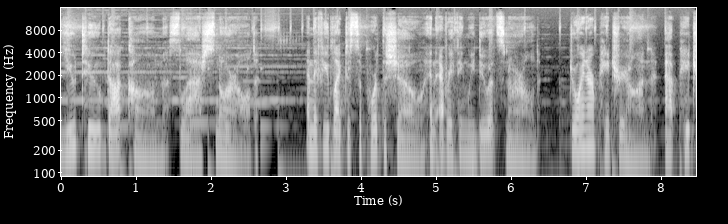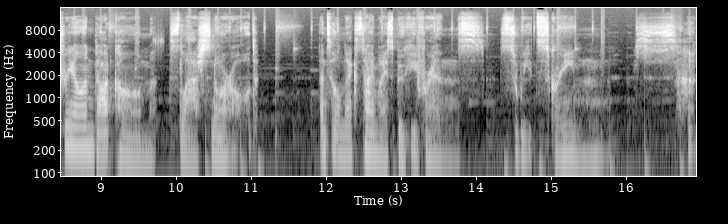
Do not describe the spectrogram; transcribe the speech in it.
youtube.com slash snarled. And if you'd like to support the show and everything we do at Snarled, join our Patreon at patreon.com slash snarled. Until next time, my spooky friends, sweet screams.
